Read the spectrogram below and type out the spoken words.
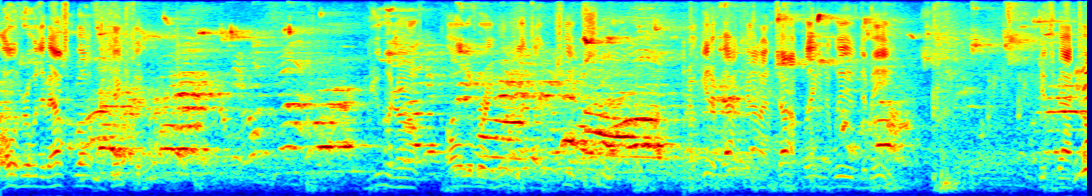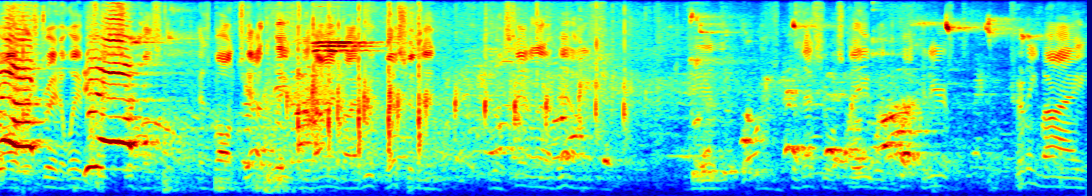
Oliver with the basketball for Kingston. Newman all, all over here like a cheap suit. You know, get it back on top, playing the weave to me. Gets back to Oliver straight away between the circles. Has the ball jammed away from behind by Luke Wilson and will sail out of bounds. And possession will stay with the Buccaneers, trailing by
